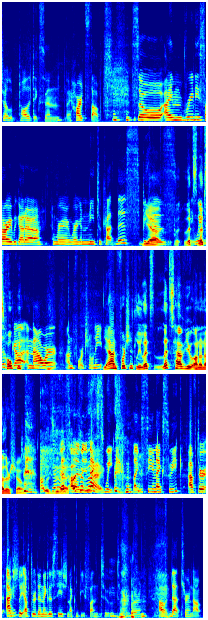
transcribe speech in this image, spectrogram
geopolitics and the hard stuff. so So I'm really sorry. We gotta we're we're gonna need to cut this because l- let's- we let's just hope we- got an hour, unfortunately. Yeah, unfortunately, let's let's have you on another show. let's do That's that. fun. Next week, like see you next week. After actually after the negotiation, that could be fun to to learn how that turned out.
